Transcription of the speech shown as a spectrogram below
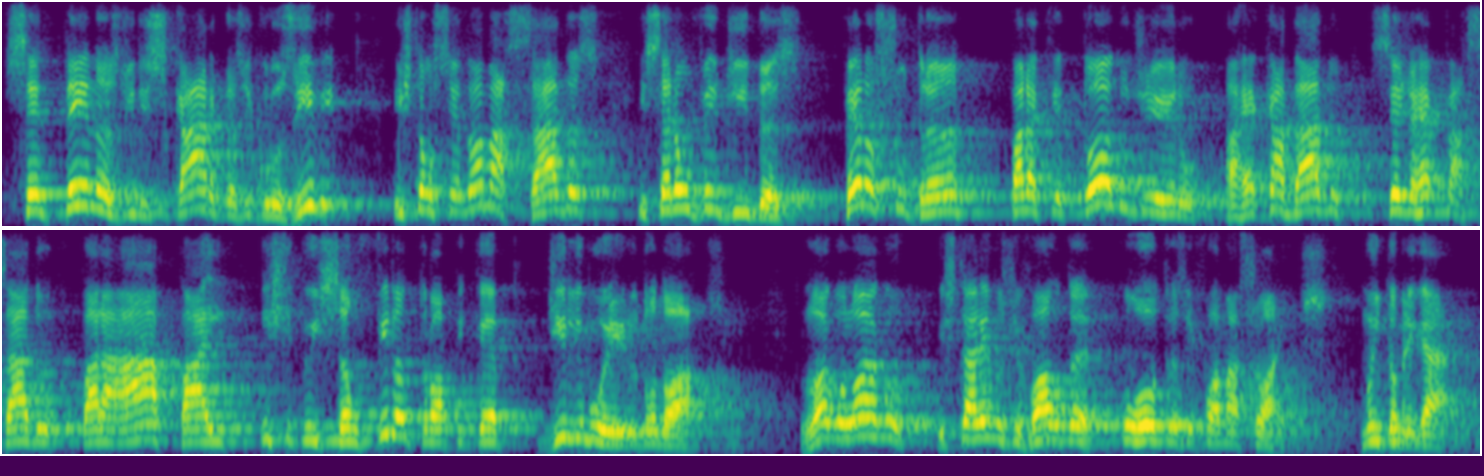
Centenas de descargas, inclusive, estão sendo amassadas e serão vendidas pela Sutran para que todo o dinheiro arrecadado seja repassado para a APAI, instituição filantrópica de Limoeiro do Norte. Logo, logo estaremos de volta com outras informações. Muito obrigado.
